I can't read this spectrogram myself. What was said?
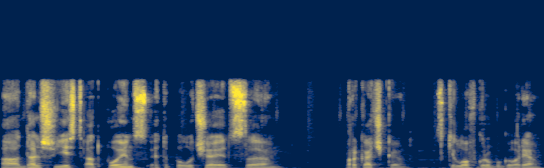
А дальше есть Add Points, это получается прокачка скиллов, грубо говоря.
